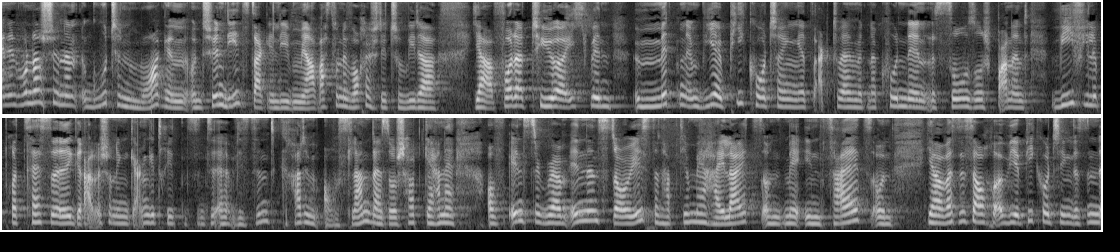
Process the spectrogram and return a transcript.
Einen wunderschönen guten Morgen und schönen Dienstag, ihr Lieben. Ja, was für eine Woche steht schon wieder ja vor der Tür. Ich bin mitten im VIP-Coaching jetzt aktuell mit einer Kundin. Ist so so spannend, wie viele Prozesse gerade schon in Gang getreten sind. Äh, wir sind gerade im Ausland, also schaut gerne auf Instagram in den Stories, dann habt ihr mehr Highlights und mehr Insights und ja, was ist auch VIP-Coaching? Das sind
